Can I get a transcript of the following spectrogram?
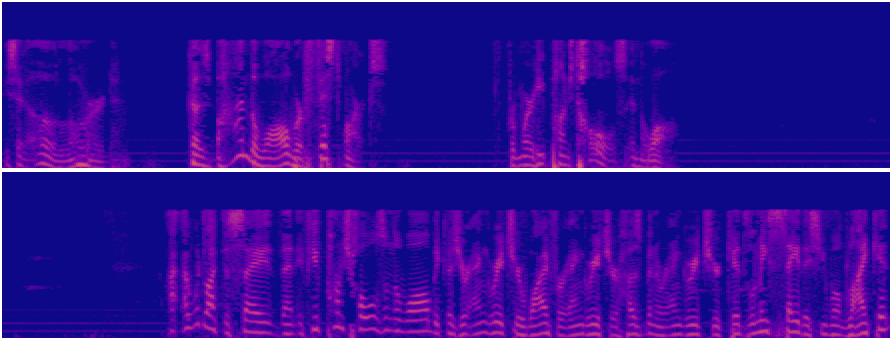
He said, Oh, Lord. Because behind the wall were fist marks from where he punched holes in the wall. I would like to say that if you punch holes in the wall because you're angry at your wife or angry at your husband or angry at your kids, let me say this you won't like it.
